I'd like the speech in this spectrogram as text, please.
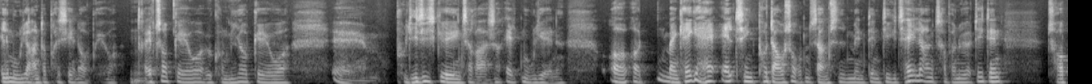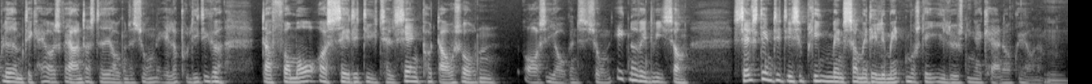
alle mulige andre presserende opgaver. Mm. Driftsopgaver, økonomiopgaver, øh, politiske interesser, alt muligt andet. Og, og man kan ikke have alting på dagsordenen samtidig, men den digitale entreprenør, det er den topleder, men det kan også være andre steder i organisationen eller politikere, der formår at sætte digitalisering på dagsordenen, også i organisationen. Ikke nødvendigvis som selvstændig disciplin, men som et element måske i løsning af kerneopgaverne. Mm.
